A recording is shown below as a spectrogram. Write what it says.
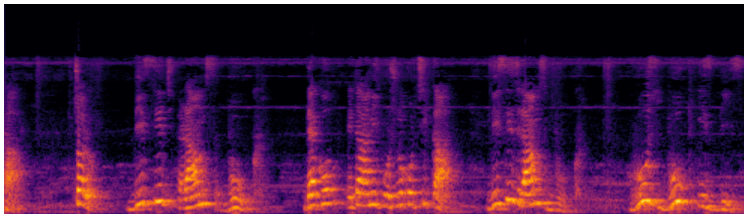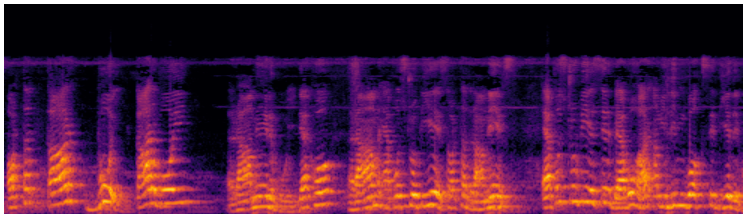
কার। চলো দিস ইজ রামস বুক দেখো, এটা আমি প্রশ্ন করছি কার? This is Ram's book whose book is this অর্থাৎ কার বই? কার বই? রামের বই। দেখো, রাম অ্যাপোস্ট্রোপি এস অর্থাৎ রামের। অ্যাপোস্ট্রোপি এস এর ব্যবহার আমি লিঙ্ক বক্সে দিয়ে দেব।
